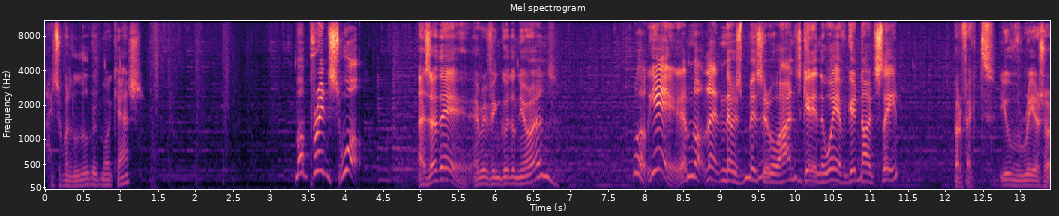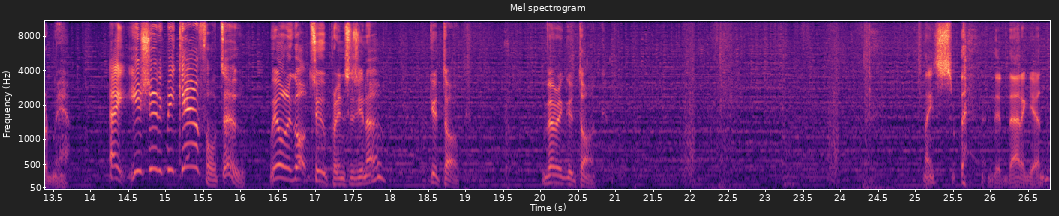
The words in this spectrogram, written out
I just want a little bit more cash. But Prince, what? As are they? Everything good on your end? Well, yeah, I'm not letting those miserable Huns get in the way of a good night's sleep. Perfect. You've reassured me. Hey, you should be careful, too. We only got two princes, you know. Good talk. Very good talk. Nice. Did that again.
